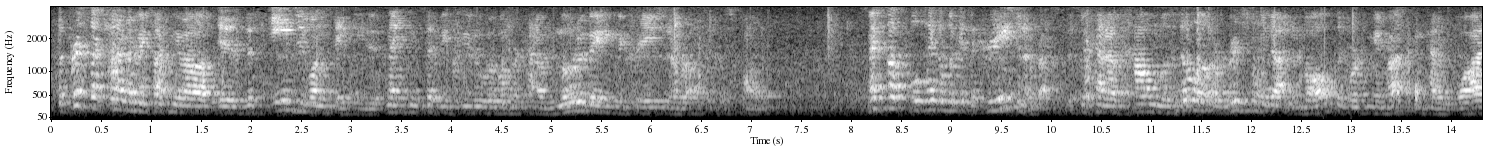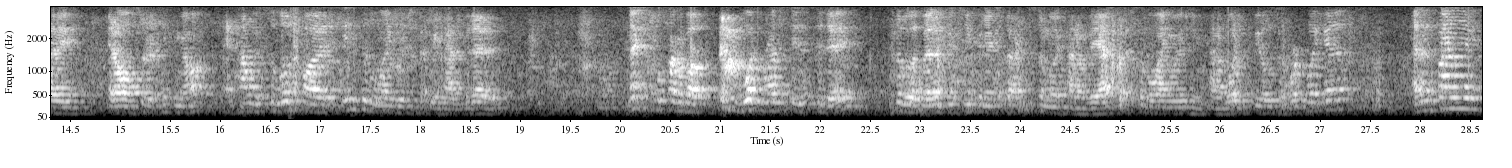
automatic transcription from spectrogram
The first section I'm going to be talking about is this age of unsafety. This 1972 when we're kind of motivating the creation of Rust at this point. Next up, we'll take a look at the creation of Rust. This is kind of how Mozilla originally got involved in working in Rust and kind of why it all started taking off and how we solidified into the language that we have today. Next, we'll talk about what Rust is today, some of the benefits you can expect, some of the kind of the aspects of the language and kind of what it feels to work like in it. And then finally,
